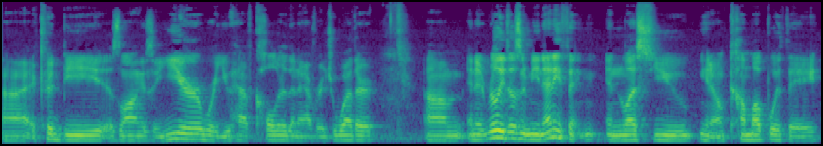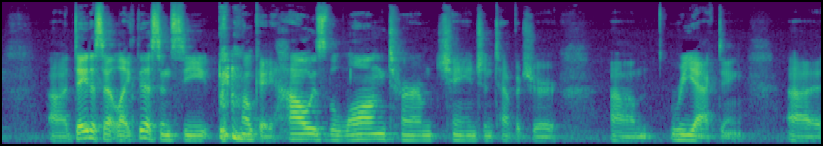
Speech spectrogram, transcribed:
Uh, it could be as long as a year where you have colder than average weather. Um, and it really doesn't mean anything unless you you know come up with a uh, data set like this and see okay how is the long-term change in temperature um, reacting. Uh,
